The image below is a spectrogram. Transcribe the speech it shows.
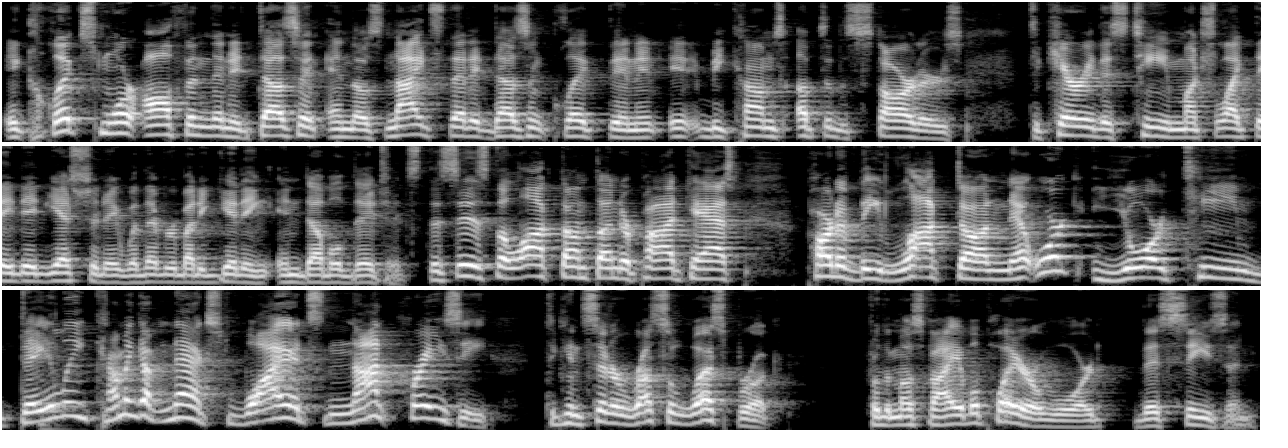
It clicks more often than it doesn't, and those nights that it doesn't click, then it, it becomes up to the starters to carry this team, much like they did yesterday with everybody getting in double digits. This is the Locked On Thunder podcast, part of the Locked On Network, your team daily. Coming up next, why it's not crazy to consider Russell Westbrook for the most valuable player award this season.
